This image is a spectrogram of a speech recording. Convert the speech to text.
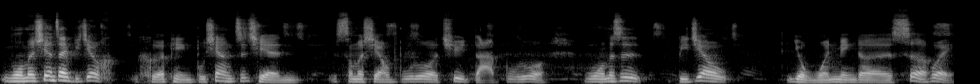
我们现在比较和平，不像之前什么小部落去打部落。我们是比较有文明的社会，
